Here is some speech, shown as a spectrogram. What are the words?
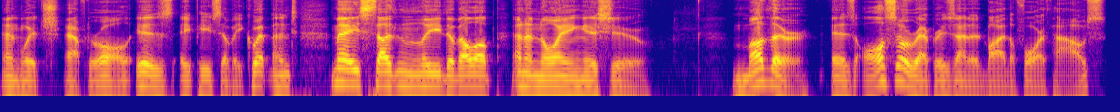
and which, after all, is a piece of equipment, may suddenly develop an annoying issue. Mother is also represented by the fourth house.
